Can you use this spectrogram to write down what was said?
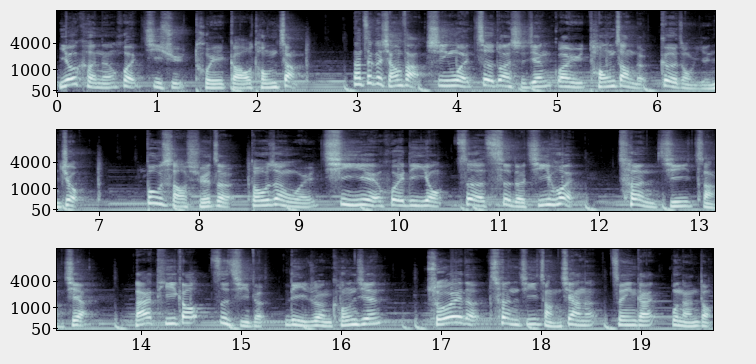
也有可能会继续推高通胀，那这个想法是因为这段时间关于通胀的各种研究，不少学者都认为企业会利用这次的机会趁机涨价，来提高自己的利润空间。所谓的趁机涨价呢，这应该不难懂，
